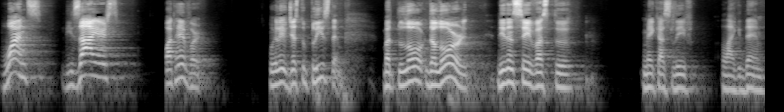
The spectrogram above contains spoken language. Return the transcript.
wants, desires, whatever. We live just to please them. But Lord, the Lord didn't save us to make us live like them,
